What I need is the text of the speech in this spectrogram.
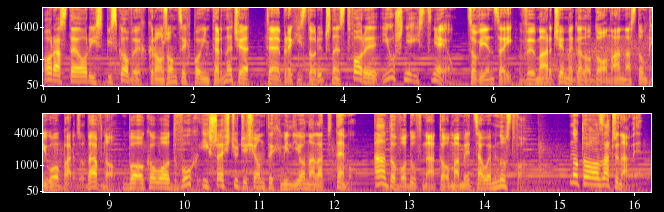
oraz teorii spiskowych krążących po internecie, te prehistoryczne stwory już nie istnieją. Co więcej, wymarcie Megalodona nastąpiło bardzo dawno, bo około 2,6 miliona lat temu, a dowodów na to mamy całe mnóstwo. No to zaczynamy.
